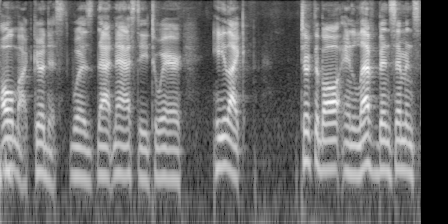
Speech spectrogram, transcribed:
oh my goodness, was that nasty to where he like took the ball and left Ben Simmons,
